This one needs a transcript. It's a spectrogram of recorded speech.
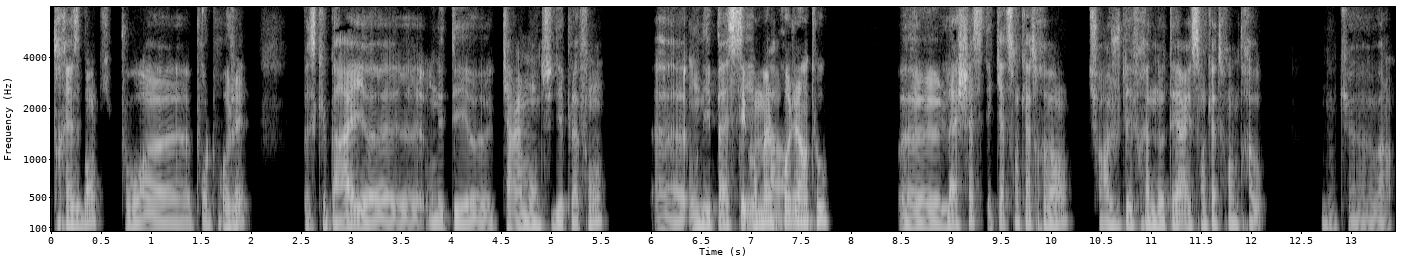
13 euh, banques pour euh, pour le projet. Parce que pareil, on était carrément au-dessus des plafonds. On est passé. C'est combien le projet en tout? L'achat c'était 480. Tu rajoutes les frais de notaire et 180 de travaux. Donc voilà,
